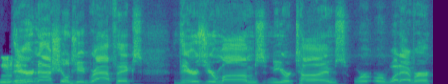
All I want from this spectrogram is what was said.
Mhm. There National Geographics. There's your mom's New York Times or, or whatever.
